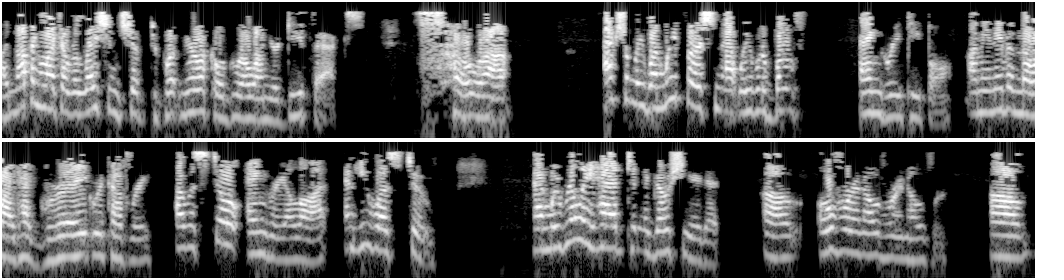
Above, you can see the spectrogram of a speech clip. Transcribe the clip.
uh, nothing like a relationship to put Miracle-Gro on your defects. So, uh, actually, when we first met, we were both angry people. I mean, even though I'd had great recovery, I was still angry a lot, and he was too. And we really had to negotiate it uh, over and over and over. Um,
